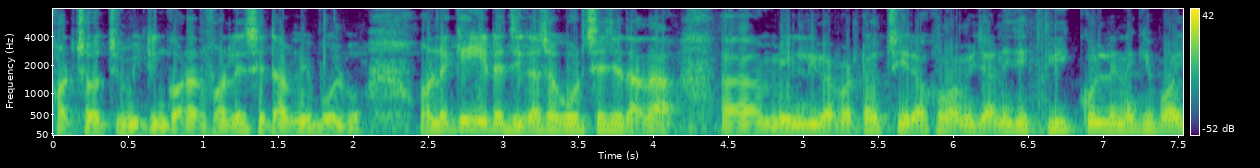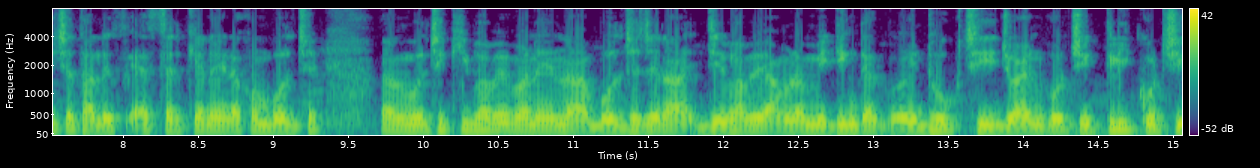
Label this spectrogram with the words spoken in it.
খরচা হচ্ছে মিটিং করার ফলে, সেটা আমি বলব। অনেকেই এটা জিজ্ঞাসা করছে যে, দাদা মেনলি ব্যাপারটা হচ্ছে এরকম, আমি জানি যে ক্লিক করলে নাকি পয়সা, তাহলে স্যার কেন এরকম বলছে? আমি বলছি, কীভাবে? মানে না, বলছে যে না, যেভাবে আমরা মিটিংটা ঢুকছি জয়েন করছি ক্লিক করছি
